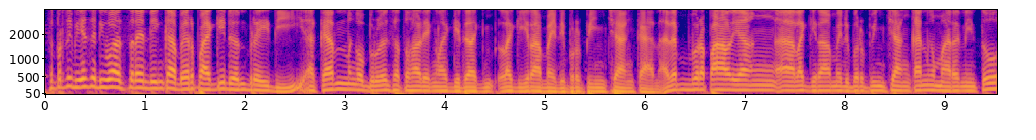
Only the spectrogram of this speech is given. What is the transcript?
Seperti biasa di What's Trending KBR Pagi Don Brady akan ngobrolin satu hal yang lagi lagi, lagi ramai diperbincangkan. Ada beberapa hal yang uh, lagi ramai diperbincangkan kemarin itu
